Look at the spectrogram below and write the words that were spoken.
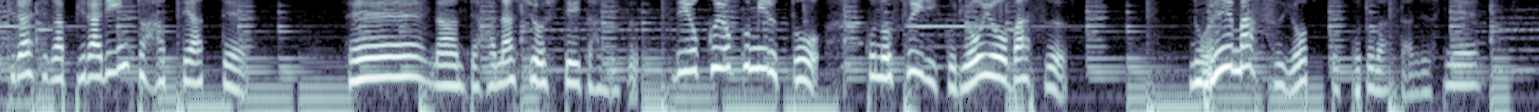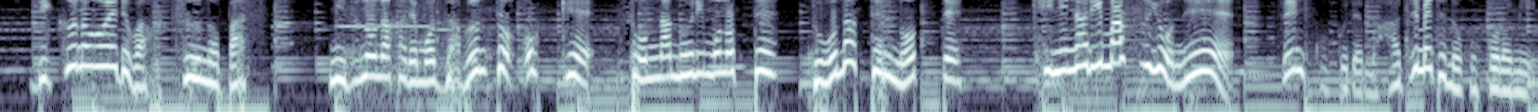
チラシがピラリンと貼ってあって、へー、なんて話をしていたんです。で、よくよく見ると、この水陸両用バス、乗れますよってことだったんですね。陸の上では普通のバス。水の中でもザブンとオッケー。そんな乗り物ってどうなってるのって気になりますよね。全国でも初めての試み。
